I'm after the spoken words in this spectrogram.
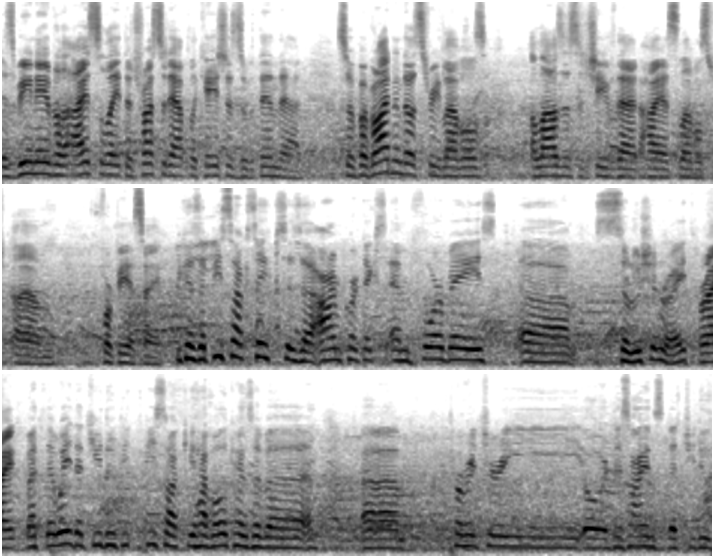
is being able to isolate the trusted applications within that. So providing those three levels allows us to achieve that highest levels um, for PSA. Because the PSOC 6 is an ARM Cortex M4 based uh, solution, right? Right. But the way that you do P- PSOC, you have all kinds of uh, um, proprietary or designs that you do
